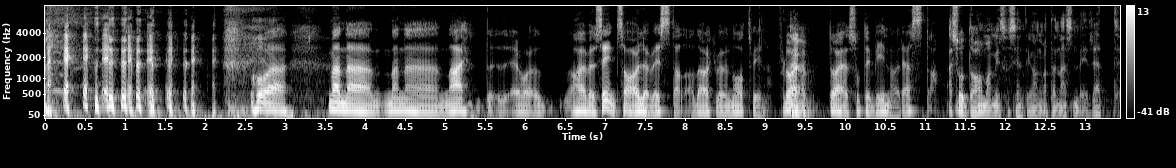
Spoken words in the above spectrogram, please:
og, eh, men, men nei, jeg var, har jeg vært sint, så har alle visst det. da. Det har ikke vært noe tvil. For da har jeg, da har jeg sittet i bilen og rista. Jeg så dama mi så sint en gang at jeg nesten ble redd.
